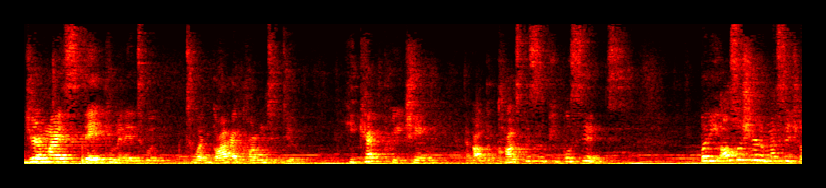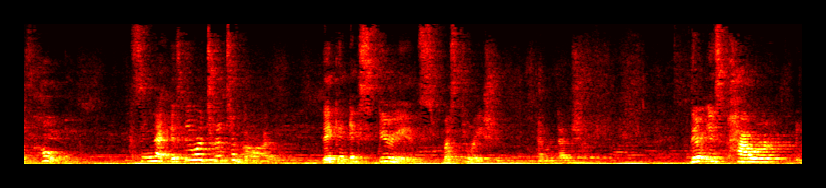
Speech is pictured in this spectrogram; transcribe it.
Jeremiah stayed committed to, to what God had called him to do. He kept preaching about the consequences of people's sins. But he also shared a message of hope, saying that if they return to God, they can experience restoration and redemption. There is power in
